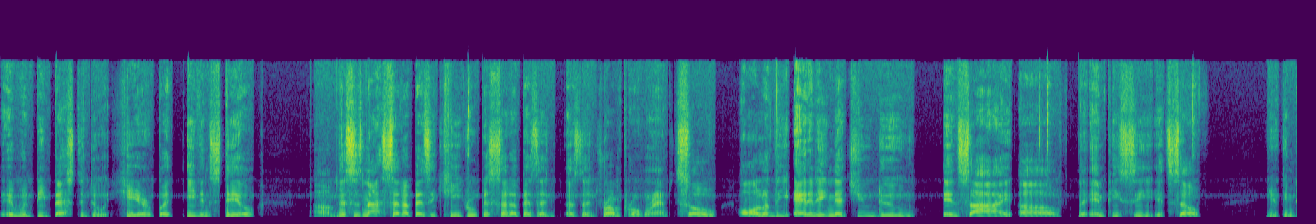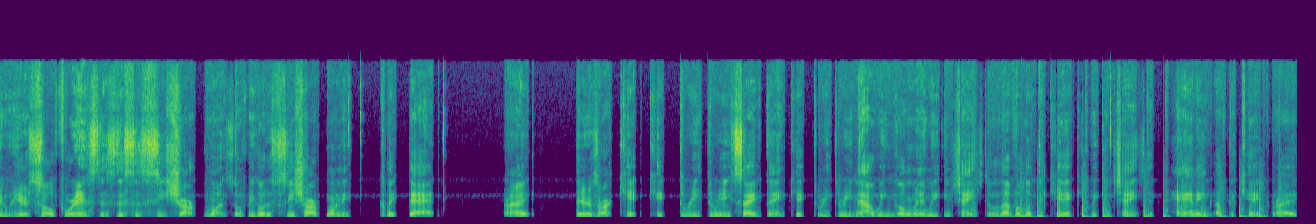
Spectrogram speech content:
it would be best to do it here. But even still, um, this is not set up as a key group, it's set up as a, as a drum program. So all of the editing that you do inside of the MPC itself, you can do here. So for instance, this is C sharp one. So if we go to C sharp one and click that, right? There's our kick, kick three, three, same thing, kick three, three. Now we can go in, we can change the level of the kick. We can change the panning of the kick, right?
